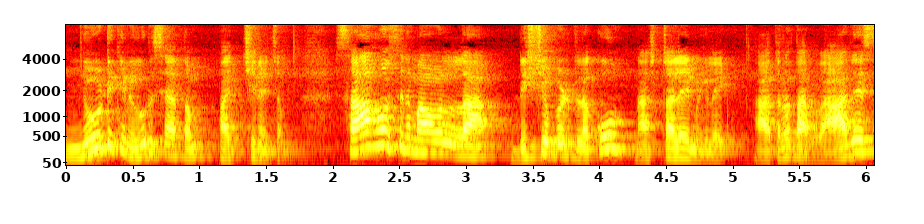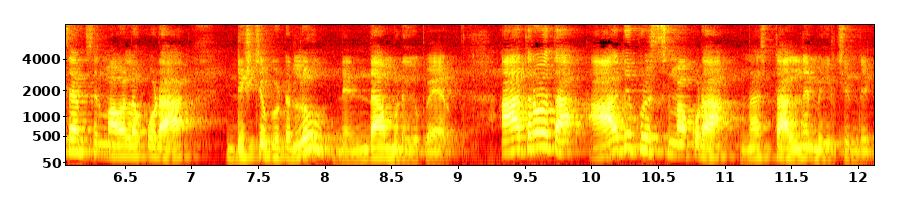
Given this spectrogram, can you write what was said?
నూటికి నూరు శాతం పచ్చి నిజం. సాహో సినిమా వల్ల డిస్ట్రిబ్యూటర్లకు నష్టాలే మిగిలాయి. ఆ తర్వాత రాధేశ్యామ్ సినిమా వల్ల కూడా డిస్ట్రిబ్యూటర్లు నిండా మునిగిపోయారు. ఆ తర్వాత ఆదిపురుష్ సినిమా కూడా నష్టాలనే మిగిల్చింది.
